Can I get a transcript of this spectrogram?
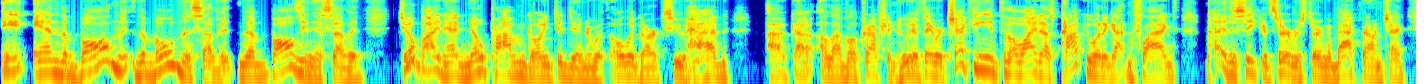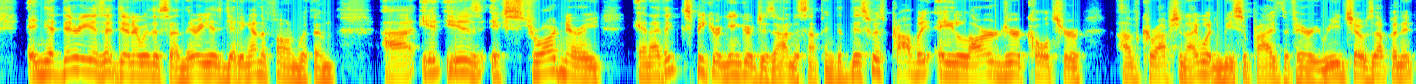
and, and, the ball, the boldness of it, the ballsiness of it. Joe Biden had no problem going to dinner with oligarchs who had a, a, level of corruption. Who, if they were checking into the White House, probably would have gotten flagged by the Secret Service during a background check. And yet, there he is at dinner with his son. There he is getting on the phone with him. Uh, it is extraordinary. And I think Speaker Gingrich is onto something that this was probably a larger culture of corruption. I wouldn't be surprised if Harry Reid shows up in it.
